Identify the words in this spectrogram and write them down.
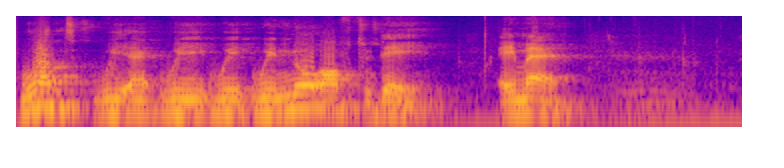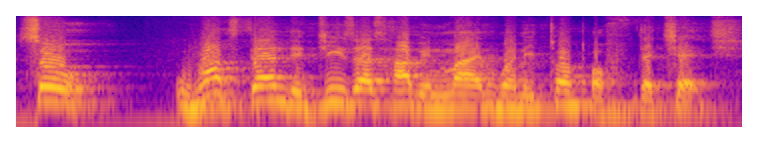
what we, uh, we, we, we know of today. Amen. So what then did Jesus have in mind when he talked of the church,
